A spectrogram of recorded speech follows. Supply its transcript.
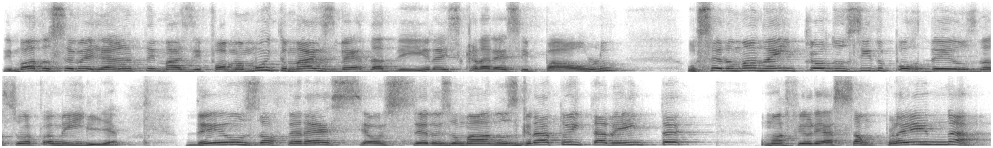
De modo semelhante, mas de forma muito mais verdadeira, esclarece Paulo, o ser humano é introduzido por Deus na sua família. Deus oferece aos seres humanos gratuitamente uma filiação plena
